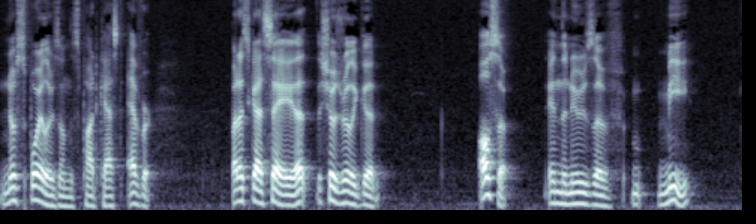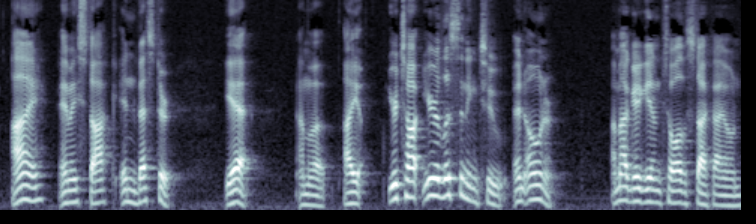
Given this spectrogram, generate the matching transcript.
No spoilers on this podcast ever. But I just gotta say that the show's really good. Also, in the news of m- me, I am a stock investor. Yeah, I'm a I. You're ta- You're listening to an owner. I'm not gonna get into all the stock I own,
